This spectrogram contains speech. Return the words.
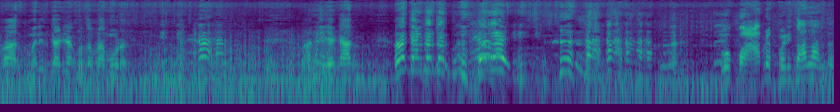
बस मनीच गाडी टाकतो चमडा मोडत. आणि रे. ओ बापरे पडी चालला असं.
